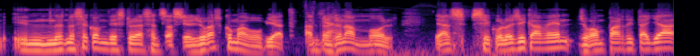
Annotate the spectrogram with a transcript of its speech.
no, no sé com descriure la sensació, jugues com agobiat, et pressiona ja. molt. Llavors, psicològicament, jugar un partit allà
